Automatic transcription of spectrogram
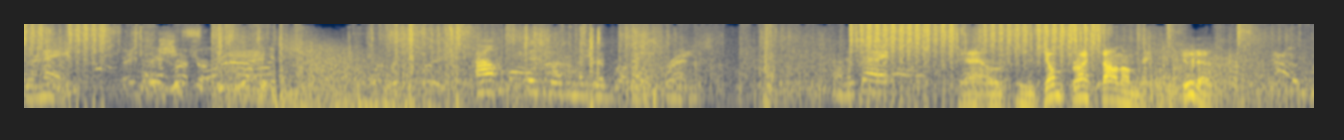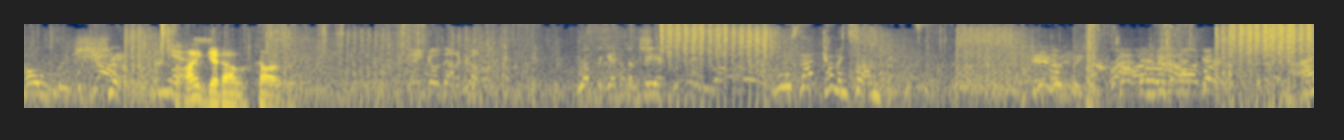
grenade. Maintain pressure! Well, this wasn't a good place for me. Gotta say. Yeah, you jumped right down on me. Do that. Holy shit! So I get out of the car. Tango's out of cover. Where's that coming from? Holy crap! Enemy target! I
